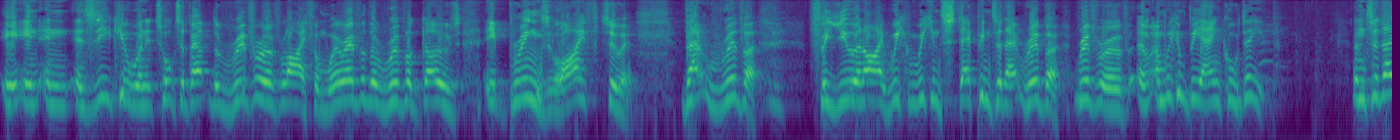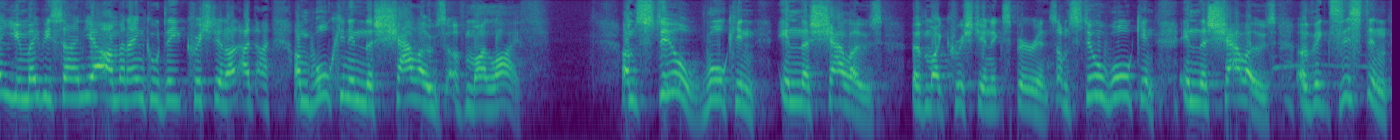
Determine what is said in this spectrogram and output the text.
in, in Ezekiel, when it talks about the river of life and wherever the river goes, it brings life to it. That river, for you and I, we can, we can step into that river, river of, and we can be ankle deep. And today you may be saying, Yeah, I'm an ankle deep Christian. I, am walking in the shallows of my life. I'm still walking in the shallows of my Christian experience. I'm still walking in the shallows of existing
